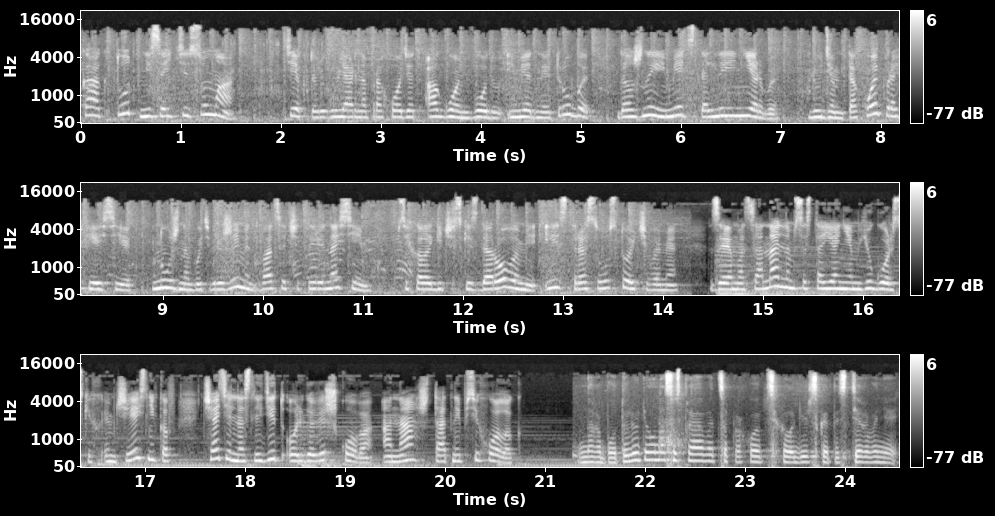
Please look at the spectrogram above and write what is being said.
Как тут не сойти с ума? Те, кто регулярно проходят огонь, воду и медные трубы, должны иметь стальные нервы. Людям такой профессии нужно быть в режиме 24 на 7, психологически здоровыми и стрессоустойчивыми. За эмоциональным состоянием югорских МЧСников тщательно следит Ольга Вершкова. Она штатный психолог. На работу люди у нас устраиваются, проходят психологическое тестирование.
